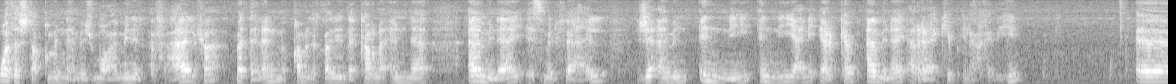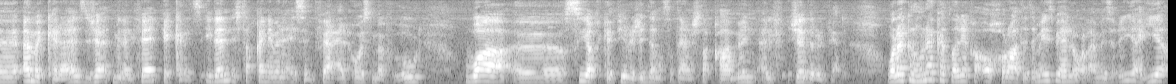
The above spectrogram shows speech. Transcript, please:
وتشتق منه مجموعة من الأفعال. فمثلا قبل قليل ذكرنا أن أمناي اسم الفاعل جاء من إني إني يعني اركب أمناي الراكب إلى آخره. آه، أمكرز جاءت من الفعل إكرز. إذا اشتقينا منها اسم فاعل أو اسم مفعول وصيغ كثيرة جدا نستطيع أن نشتقها من جذر الفعل. ولكن هناك طريقة أخرى تتميز بها اللغة الأمازيغية هي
